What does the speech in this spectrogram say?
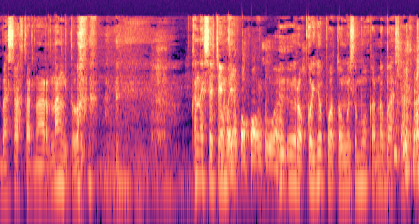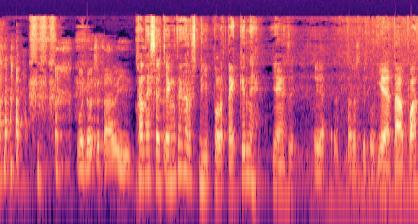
basah karena renang gitu loh. Kan eceng teh popong semua. Rokoknya potong semua karena basah. Bodoh sekali. Kan eceng teh harus dipeletekin ya ya sih? Iya harus harus gitu ya tak apa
